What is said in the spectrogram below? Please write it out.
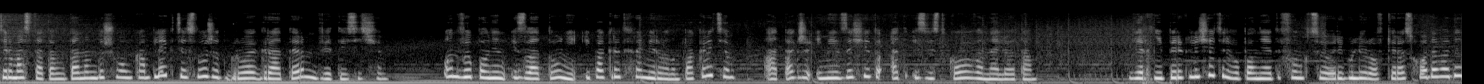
Термостатом в данном душевом комплекте служит Grohe Graterm 2000. Он выполнен из латуни и покрыт хромированным покрытием, а также имеет защиту от известкового налета. Верхний переключатель выполняет функцию регулировки расхода воды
